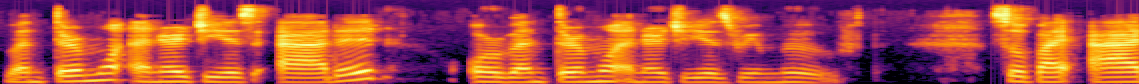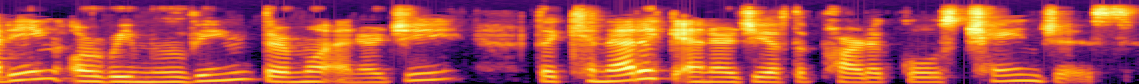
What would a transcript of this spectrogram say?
when thermal energy is added or when thermal energy is removed. So by adding or removing thermal energy, the kinetic energy of the particles changes,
